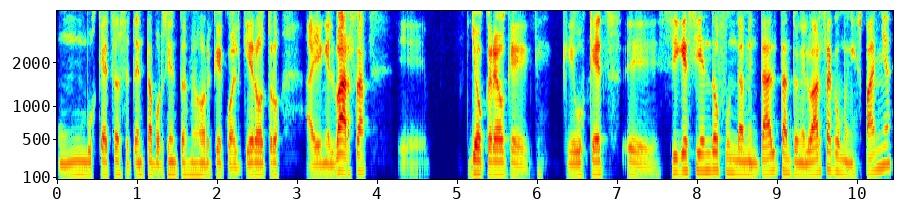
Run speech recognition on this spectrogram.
un, Busquets al 70% es mejor que cualquier otro ahí en el Barça. Eh, yo creo que, que Busquets eh, sigue siendo fundamental tanto en el Barça como en España,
